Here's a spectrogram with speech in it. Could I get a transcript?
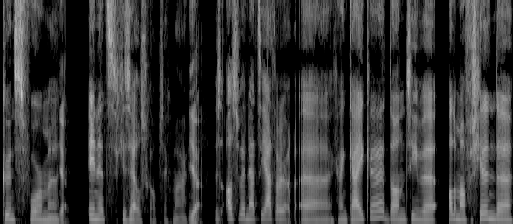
kunstvormen Ja. in het gezelschap, zeg maar. Ja. Dus als we naar theater eh, gaan kijken, dan zien we allemaal verschillende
